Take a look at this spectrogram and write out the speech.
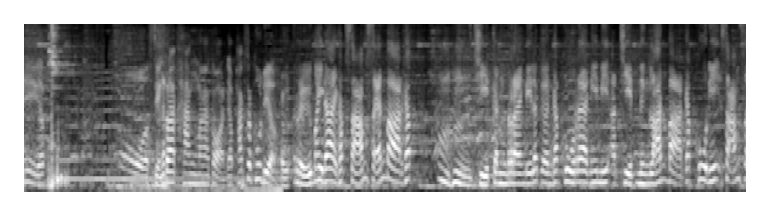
นี่ครับโอ้เสียงระฆังมาก่อนครับพักสักครู่เดียว หรือไม่ได้ครับ3 0 0แสนบาทครับอื้อหือฉีดกันแรงดีเหลือเกินครับ คู่แรกนี้มีอัดฉีด 1 ล้านบาทครับคู่นี้3 0 0แส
